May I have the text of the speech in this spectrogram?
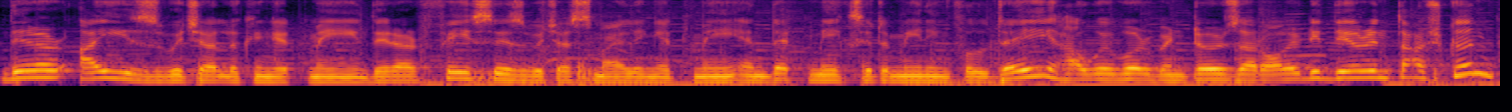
There are eyes which are looking at me, there are faces which are smiling at me, and that makes it a meaningful day. However, winters are already there in Tashkent.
